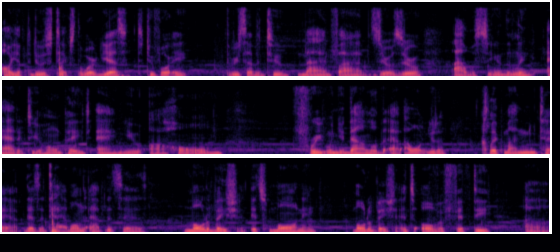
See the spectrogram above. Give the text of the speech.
All you have to do is text the word yes to 248 372 9500. I will send you in the link, add it to your homepage, and you are home free. When you download the app, I want you to click my new tab. There's a tab on the app that says motivation. It's morning motivation. It's over 50 uh,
